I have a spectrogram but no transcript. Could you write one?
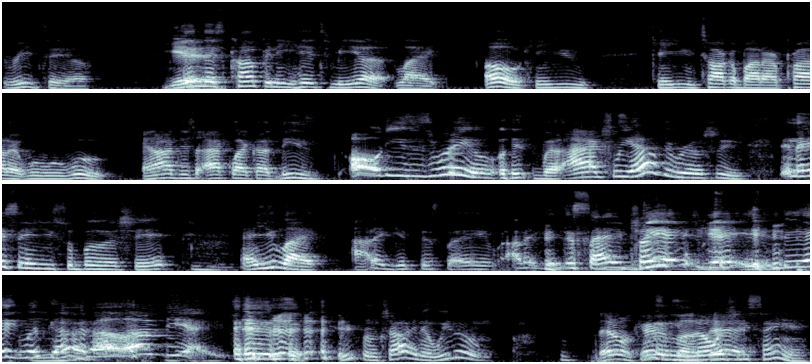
retail. yeah. Then this company hits me up like, "Oh, can you can you talk about our product?" Woo woo woo. And I just act like I, these all these is real, but I actually have the real shoes. Then they send you some bullshit, and you like, I didn't get the same. I didn't get the same treatment. DH gay. DH, what's going on? I love DH. we from China. We don't. they don't care. We care don't about even know that. what you're saying.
